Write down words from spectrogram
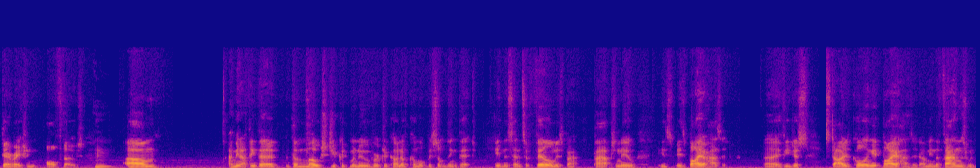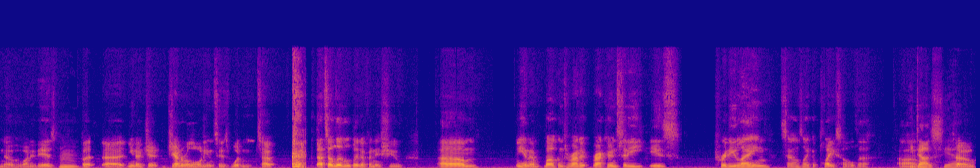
derivation of those. Hmm. Um, I mean, I think the the most you could maneuver to kind of come up with something that, in the sense of film, is perhaps new is is Biohazard. Uh, if you just started calling it Biohazard, I mean, the fans would know what it is Hmm. but uh, you know, ge- general audiences wouldn't. So that's a little bit of an issue. Um, you know, Welcome to Ra- Raccoon City is pretty lame. Sounds like a placeholder. Um, it does, yeah. So,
